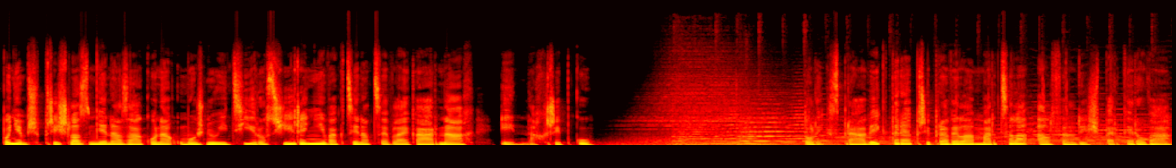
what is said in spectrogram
po němž přišla změna zákona umožňující rozšíření vakcinace v lékárnách i na chřipku. Tolik zprávy, které připravila Marcela Alfeldy Šperkerová.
